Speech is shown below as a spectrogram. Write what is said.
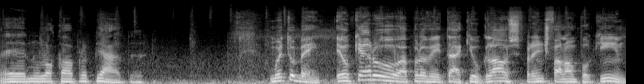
é, no local apropriado. Muito bem. Eu quero aproveitar aqui o Glaucio para a gente falar um pouquinho.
